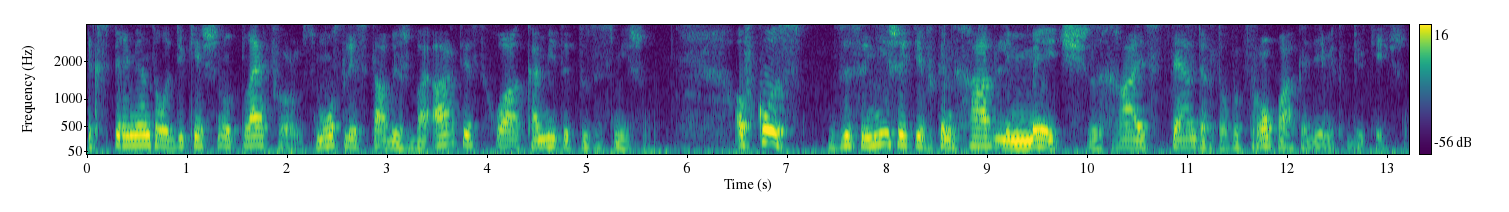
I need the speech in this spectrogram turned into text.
experimental educational platforms, mostly established by artists who are committed to this mission. Of course, this initiative can hardly match the high standard of a proper academic education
